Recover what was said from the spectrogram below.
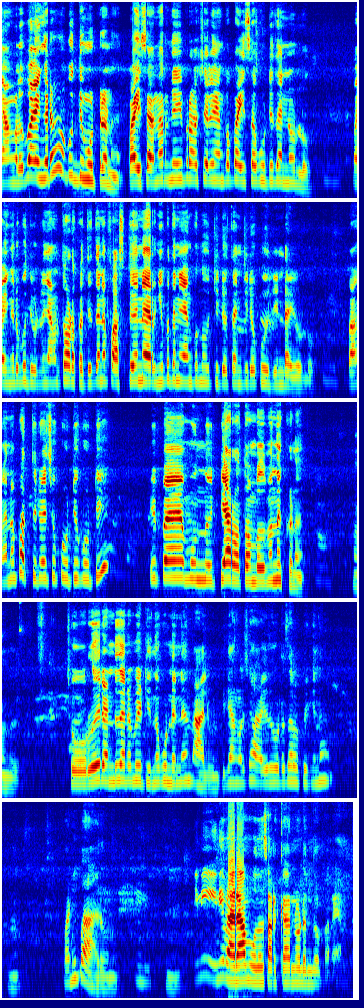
ഞങ്ങൾ ഭയങ്കര ബുദ്ധിമുട്ടാണ്. പൈസ എന്ന് പറഞ്ഞാൽ ഈ പ്രാവശ്യം ഞങ്ങൾക്ക് പൈസ കൂട്ടി തന്നെ ഉള്ളൂ. ഭയങ്കര ബുദ്ധിമുട്ടാണ്. ഞങ്ങൾ തുടക്കത്തിൽ തന്നെ ഫസ്റ്റ് തന്നെ ഇറങ്ങിയപ്പോൾ തന്നെ ഞങ്ങൾക്ക് നൂറ്റി ഇരുപത്തഞ്ച് രൂപ കൂലി ഉണ്ടായുള്ളൂ. അപ്പം അങ്ങനെ പത്ത് രൂപ വെച്ച് കൂട്ടി കൂട്ടി ഇപ്പം മുന്നൂറ്റി അറുപത്തൊമ്പത് നിൽക്കണ് അത്. ചോറ് രണ്ട് നേരം വീട്ടിൽ നിന്ന് കൊണ്ടുതന്നെ നാല് മണിക്ക് ഞങ്ങൾ ചായ കൂടെ തിളപ്പിക്കണ. പണി ഭാരമാണ്. ഇനി ഇനി വരാൻ പോകുന്ന സർക്കാരിനോട് എന്തോ പറയാനുള്ളത്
